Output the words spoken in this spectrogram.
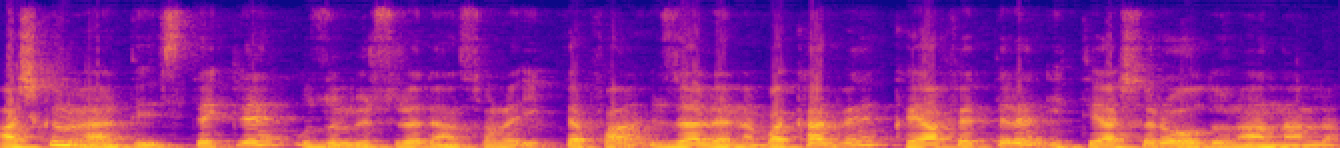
Aşkın verdiği istekle uzun bir süreden sonra ilk defa üzerlerine bakar ve kıyafetlere ihtiyaçları olduğunu anlarlar.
